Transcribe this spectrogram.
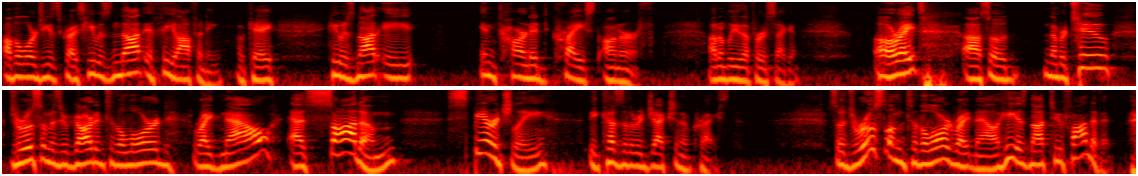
of the Lord Jesus Christ. He was not a theophany, okay? He was not a incarnate Christ on earth. I don't believe that for a second. All right. Uh, so Number two, Jerusalem is regarded to the Lord right now as Sodom spiritually because of the rejection of Christ. So, Jerusalem to the Lord right now, he is not too fond of it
